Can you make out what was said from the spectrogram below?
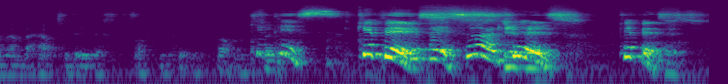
remember how to do this because I've completely forgotten. So- Kippis. Kippis! Kippis. Ah, Kippis. cheers! Kippis!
